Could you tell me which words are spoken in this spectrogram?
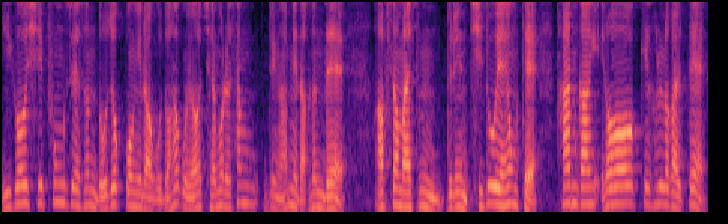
이것이 풍수에선 노적봉이라고도 하고요 재물을 상징합니다 그런데 앞서 말씀드린 지도의 형태 한강이 이렇게 흘러갈 때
